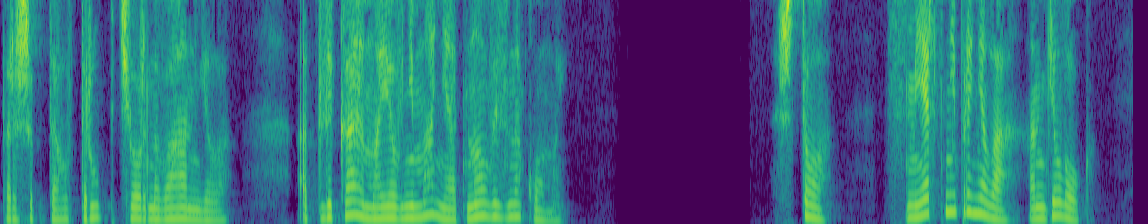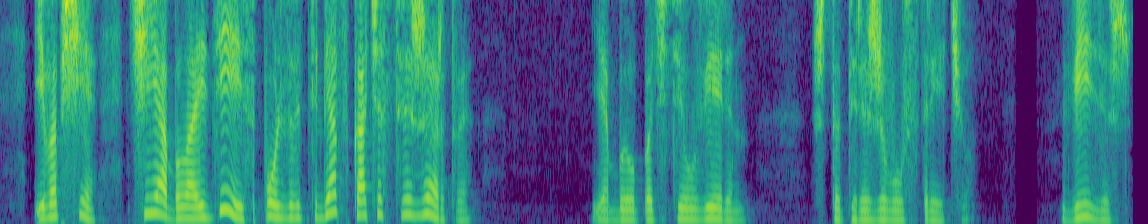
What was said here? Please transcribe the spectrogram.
прошептал труп черного ангела, отвлекая мое внимание от новой знакомой. Что? Смерть не приняла, ангелок? И вообще, чья была идея использовать тебя в качестве жертвы? Я был почти уверен, что переживу встречу. Видишь,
